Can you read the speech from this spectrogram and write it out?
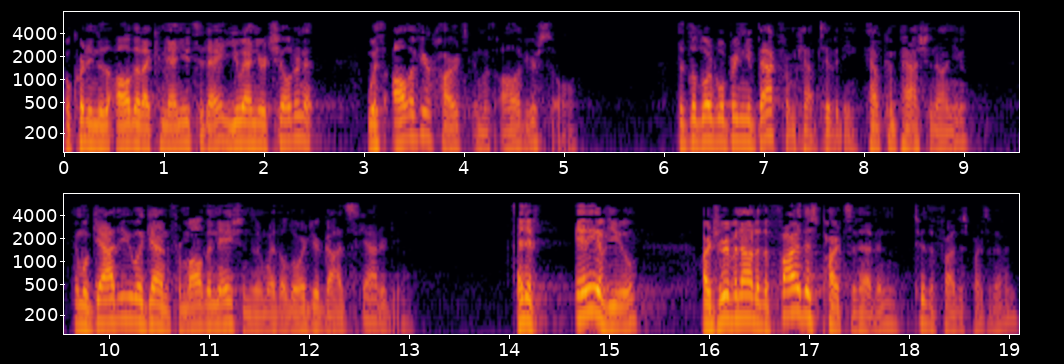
according to all that I command you today, you and your children, with all of your heart and with all of your soul, that the Lord will bring you back from captivity, have compassion on you, and will gather you again from all the nations and where the Lord your God scattered you. And if any of you are driven out of the farthest parts of heaven, to the farthest parts of heaven,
